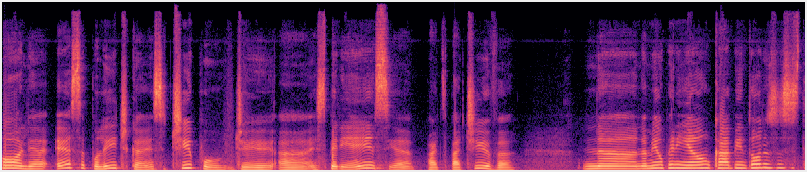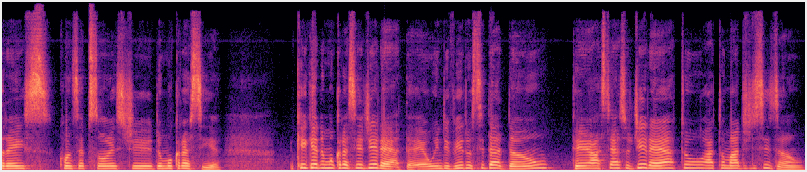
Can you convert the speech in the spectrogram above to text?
Olha, essa política, esse tipo de uh, experiência participativa, na, na, minha opinião, cabe em todas essas três concepções de democracia. O que é democracia direta? É o indivíduo cidadão ter acesso direto à tomada de decisão.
